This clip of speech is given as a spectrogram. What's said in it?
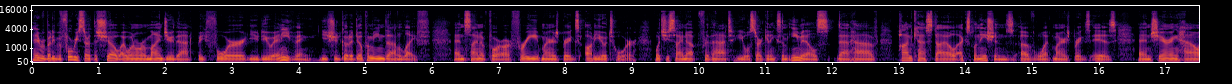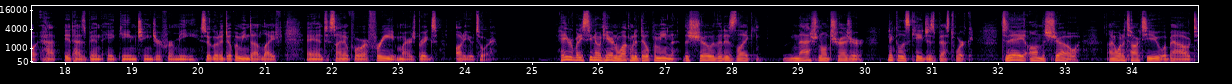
Hey, everybody, before we start the show, I want to remind you that before you do anything, you should go to dopamine.life and sign up for our free Myers Briggs audio tour. Once you sign up for that, you will start getting some emails that have podcast style explanations of what Myers Briggs is and sharing how it has been a game changer for me. So go to dopamine.life and sign up for our free Myers Briggs audio tour. Hey, everybody, C Note here, and welcome to DOPEamine, the show that is like national treasure, Nicolas Cage's best work. Today on the show, I want to talk to you about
